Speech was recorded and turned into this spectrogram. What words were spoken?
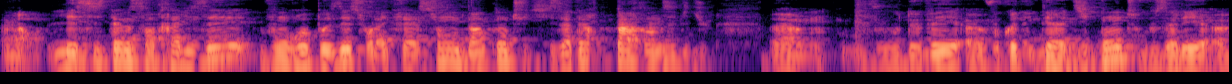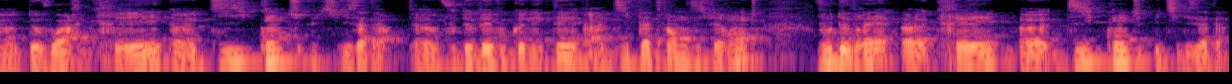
Alors, les systèmes centralisés vont reposer sur la création d'un compte utilisateur par individu. Euh, vous devez euh, vous connecter à 10 comptes, vous allez euh, devoir créer 10 comptes utilisateurs. vous devez vous connecter à 10 plateformes différentes, vous devrez créer 10 comptes utilisateurs.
